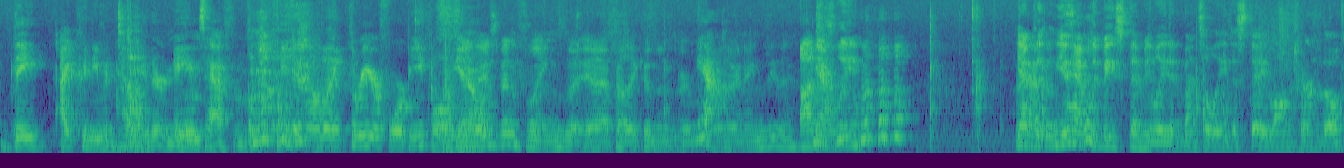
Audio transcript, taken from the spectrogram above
they, I couldn't even tell you their names, half of them. you know, like three or four people, you Yeah, know? there's been flings, but yeah, I probably couldn't remember Yeah. their names either. Honestly, you, have to, you have to be stimulated mentally to stay long term, though.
